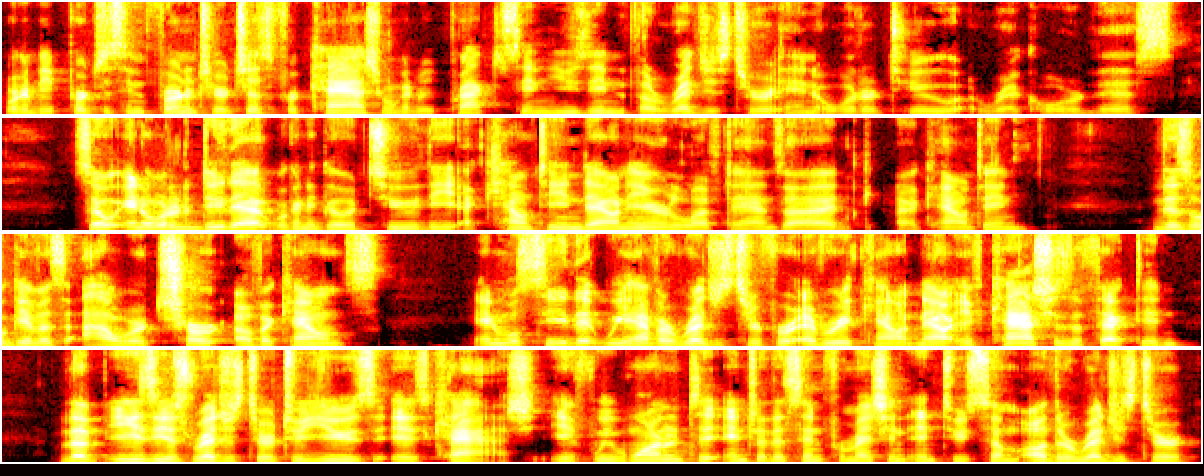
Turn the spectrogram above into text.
we're going to be purchasing furniture just for cash and we're going to be practicing using the register in order to record this. So in order to do that, we're going to go to the accounting down here, left hand side, accounting. This will give us our chart of accounts and we'll see that we have a register for every account. Now, if cash is affected, the easiest register to use is cash. If we wanted to enter this information into some other register,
